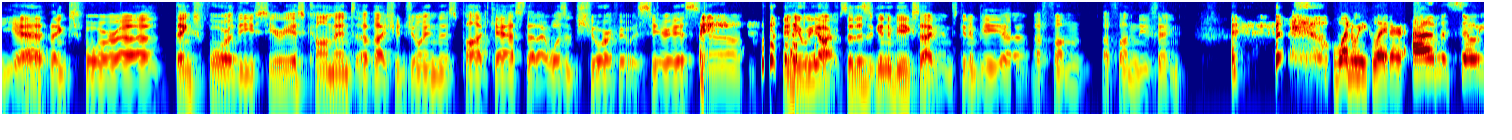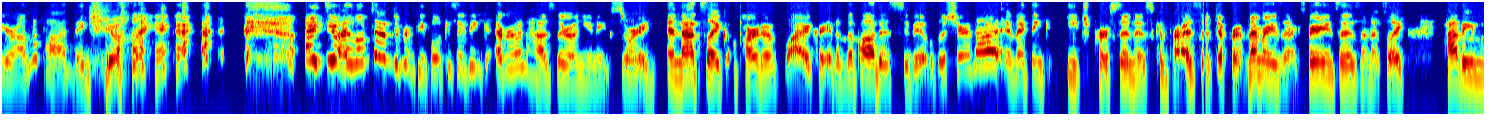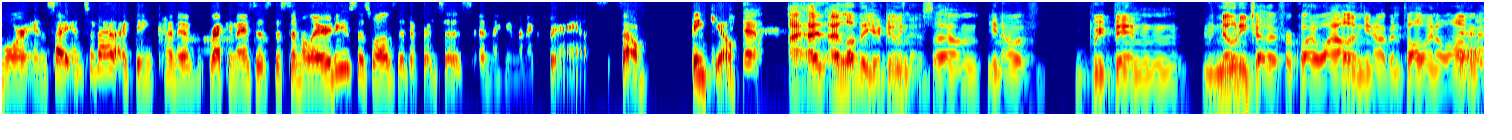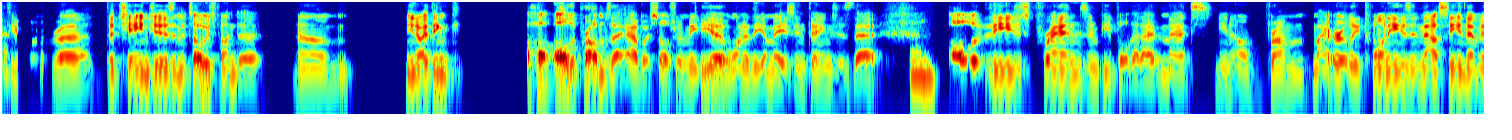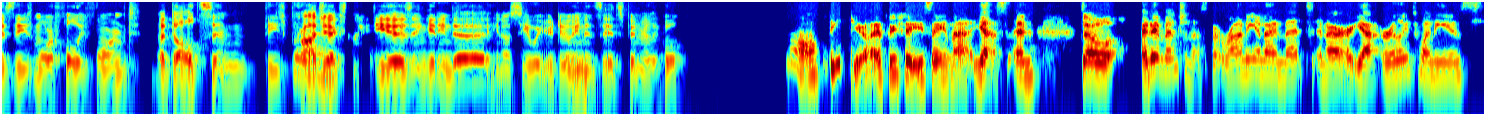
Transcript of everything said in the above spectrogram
Yeah, thanks for uh thanks for the serious comment of I should join this podcast that I wasn't sure if it was serious. Uh, and here we are. So this is going to be exciting. It's going to be a, a fun a fun new thing. One week later. Um so you're on the pod. Thank you. I do. I love to have different people because I think everyone has their own unique story. And that's like part of why I created the pod is to be able to share that. And I think each person is comprised of different memories and experiences. And it's like having more insight into that, I think kind of recognizes the similarities as well as the differences in the human experience. So thank you. Yeah. I, I love that you're doing this. Um, you know, if we've been we've known each other for quite a while and you know i've been following along yeah. with you uh, the changes and it's always fun to um, you know i think all, all, the problems i have with social media one of the amazing things is that mm. all of these friends and people that i've met you know from my early 20s and now seeing them as these more fully formed adults and these projects yeah. and ideas and getting to you know see what you're doing it's it's been really cool oh thank you i appreciate you saying that yes and so I didn't mention this, but Ronnie and I met in our yeah early twenties,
